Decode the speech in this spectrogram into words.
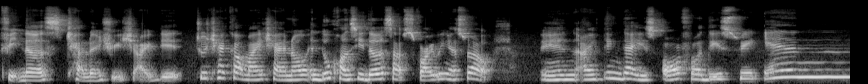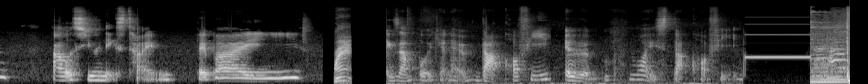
fitness challenge which I did, do check out my channel and do consider subscribing as well. And I think that is all for this week and I'll see you next time. Bye bye. Example, you can have dark coffee. Uh, what is dark coffee? I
